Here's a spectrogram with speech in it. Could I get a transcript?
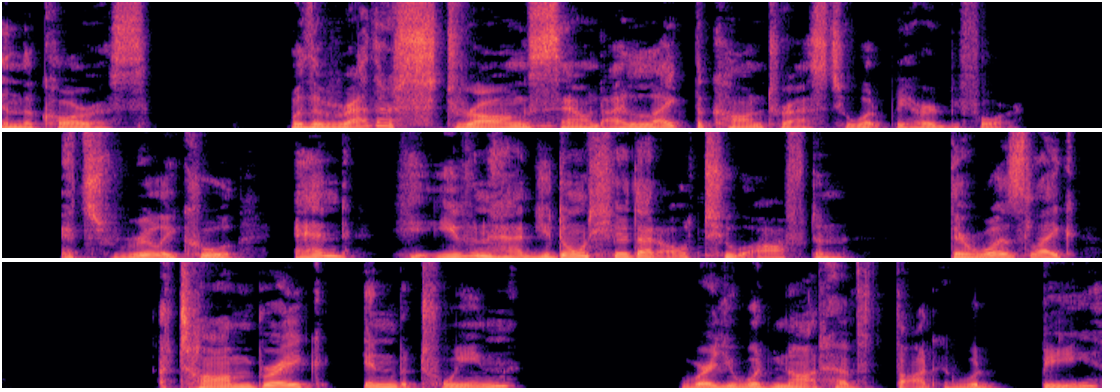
in the chorus with a rather strong sound. I like the contrast to what we heard before. It's really cool. And he even had, you don't hear that all too often. There was like a tom break in between where you would not have thought it would be.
